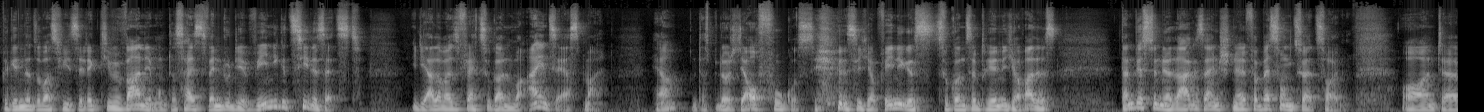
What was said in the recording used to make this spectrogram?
beginnt dann sowas wie selektive Wahrnehmung. Das heißt, wenn du dir wenige Ziele setzt, idealerweise vielleicht sogar nur eins erstmal, ja, und das bedeutet ja auch Fokus, sich auf weniges zu konzentrieren, nicht auf alles, dann wirst du in der Lage sein, schnell Verbesserungen zu erzeugen. Und äh,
